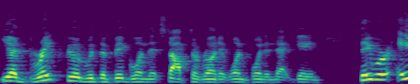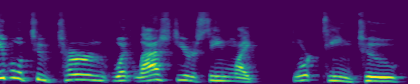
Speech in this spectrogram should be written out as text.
You had Brakefield with the big one that stopped the run at one point in that game. They were able to turn what last year seemed like 14 2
